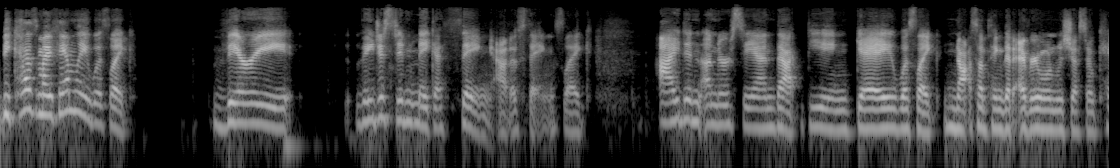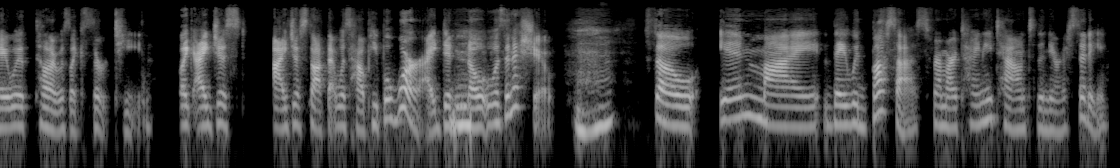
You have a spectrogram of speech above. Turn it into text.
because my family was like very they just didn't make a thing out of things. Like I didn't understand that being gay was like not something that everyone was just okay with till I was like 13. Like I just I just thought that was how people were. I didn't Mhm. know it was an issue. mm-hmm. So in my, they would bus us from our tiny town to the nearest city.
